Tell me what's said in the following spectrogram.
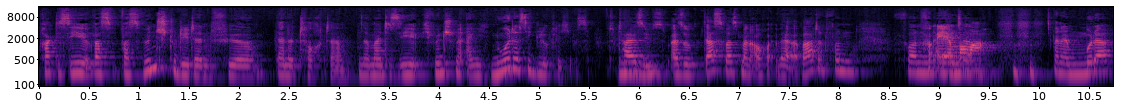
fragte ich sie, was, was wünschst du dir denn für deine Tochter? Und dann meinte sie, ich wünsche mir eigentlich nur, dass sie glücklich ist. Total süß. Also das, was man auch erwartet von, von, Von einer Eltern, Mama. Einer Mutter.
